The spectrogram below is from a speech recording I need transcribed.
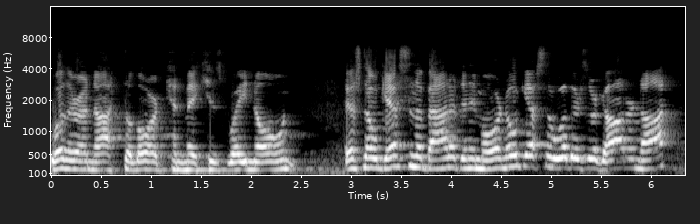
whether or not the Lord can make His way known. There's no guessing about it anymore. No guessing whether there's a God or not.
